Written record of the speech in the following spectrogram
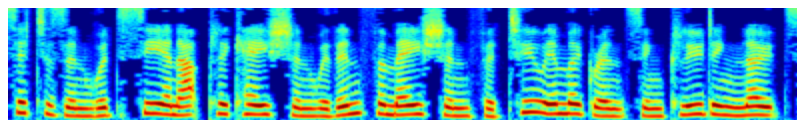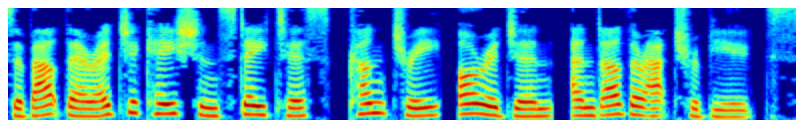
citizen would see an application with information for two immigrants including notes about their education status, country, origin, and other attributes.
